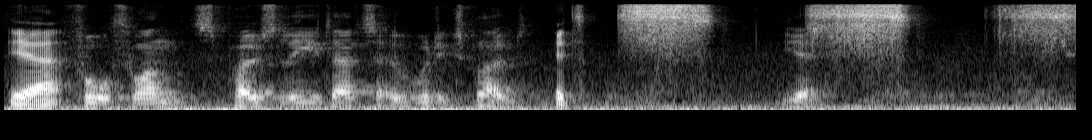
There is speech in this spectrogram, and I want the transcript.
Yeah, fourth one, supposedly your dad said it would explode. it's Yeah.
